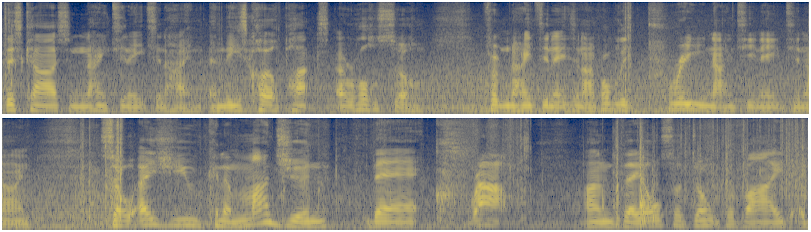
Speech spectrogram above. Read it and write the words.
this car is from 1989 and these coil packs are also from 1989, probably pre-1989. So as you can imagine, they're crap and they also don't provide a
